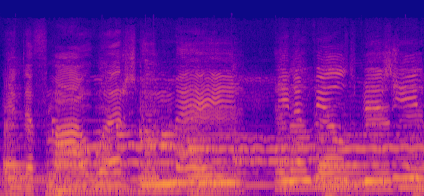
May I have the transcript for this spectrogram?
En de flowers doen mee in een wild busy.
